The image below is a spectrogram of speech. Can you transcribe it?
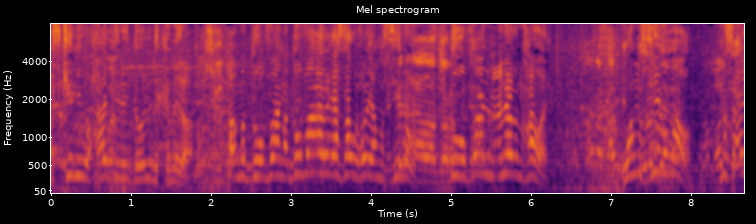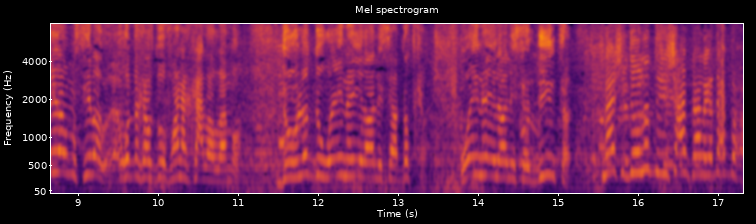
askari waxaa dilay dowladda ka mid a ama duufaan duufaan aragaasaa wuxuu yahay masiibo duufaan micneheeda maxaa waaye waa masiibo mao mase ayadaa masiiba waddankaas duufaanaha ka kacda laamo dowladdu waa inay ilaalisaa dadka waa inay ilaalisaa diinta meesha dowladda iyo shacabkaa laga dhex baxo.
